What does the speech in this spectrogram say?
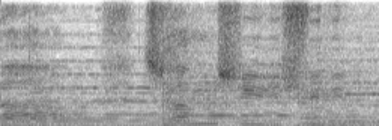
长常失去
